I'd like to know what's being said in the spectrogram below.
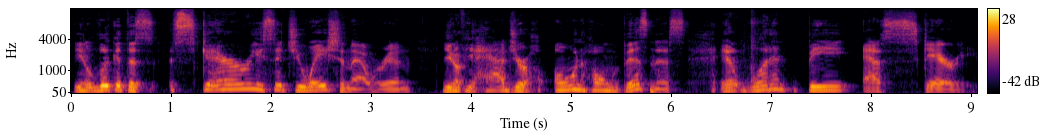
you know, look at this scary situation that we're in. You know, if you had your own home business, it wouldn't be as scary.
